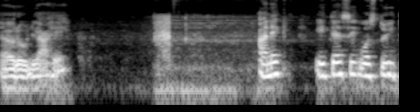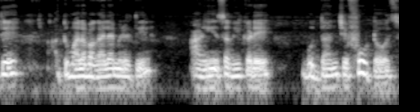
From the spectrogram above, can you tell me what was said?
रोवली आहे. अनेक ऐतिहासिक वस्तू इथे तुम्हाला बघायला मिळतील. आणि सगळीकडे बुद्धांचे फोटोज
